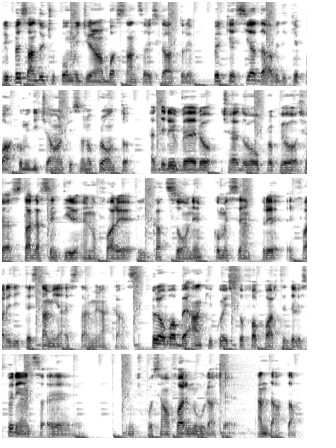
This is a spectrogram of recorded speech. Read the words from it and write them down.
Ripensando il ciupò mi girano abbastanza le scatole, perché sia Davide che Paco mi dicevano che sono pronto. A dire il vero, cioè dovevo proprio cioè, stare a sentire e non fare il cazzone, come sempre, e fare di testa mia e starmene a casa. Però vabbè, anche questo fa parte dell'esperienza e non ci possiamo fare nulla, cioè è andata.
